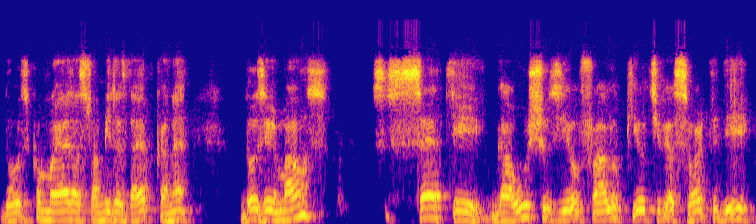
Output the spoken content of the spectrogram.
12, como eram as famílias da época, né? 12 irmãos, sete gaúchos, e eu falo que eu tive a sorte de,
